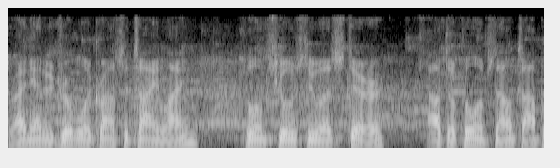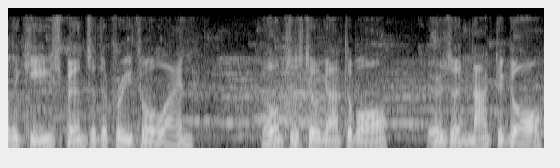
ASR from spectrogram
Right-handed dribble across the tie line. Phillips goes to uh, a stir. Out to Phillips now, top of the key. Spins at the free throw line. Phillips has still got the ball. There's a Noctegal.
